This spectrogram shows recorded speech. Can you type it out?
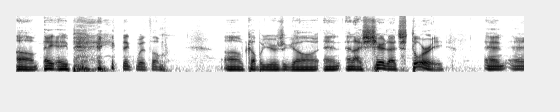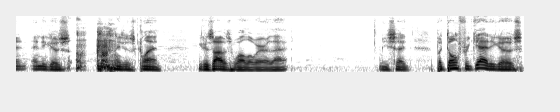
um, AA picnic with him uh, a couple years ago, and, and I shared that story, and and, and he goes, he goes, Glenn, He goes, I was well aware of that. He said, but don't forget, he goes,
